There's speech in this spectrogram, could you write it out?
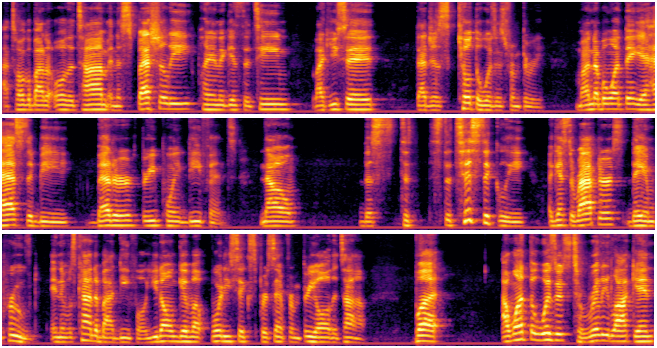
I talk about it all the time, and especially playing against a team like you said that just killed the Wizards from three. my number one thing it has to be better three point defense. Now, the st- statistically against the Raptors, they improved, and it was kind of by default. You don't give up 46% from three all the time, but I want the Wizards to really lock in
